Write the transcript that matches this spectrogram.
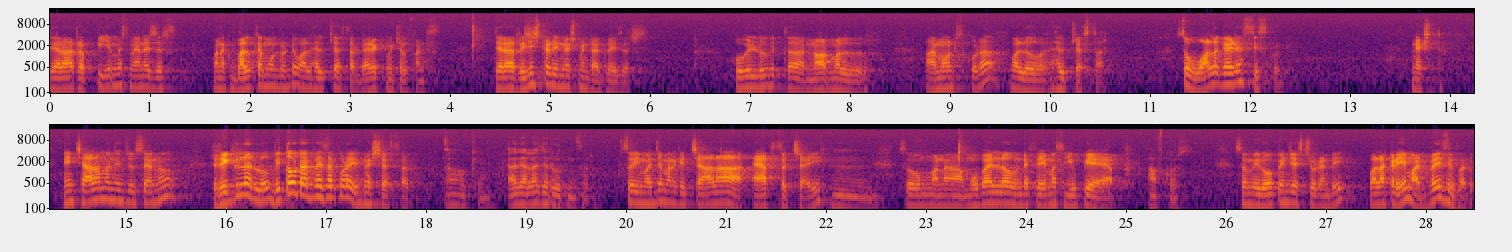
దేర్ ఆర్ పిఎంఎస్ మేనేజర్స్ మనకు బల్క్ అమౌంట్ ఉంటే వాళ్ళు హెల్ప్ చేస్తారు direct mutual funds there are registered investment advisors who will do with normal amounts కూడా వాళ్ళు హెల్ప్ చేస్తారు. సో వాళ్ళ గైడెన్స్ తీసుకోండి. నెక్స్ట్. నేను చాలామందిని చూశాను రెగ్యులర్లో వితౌట్ అడ్వైజర్ కూడా ఇన్వెస్ట్ చేస్తారు. ఓకే. అది ఎలా జరుగుతుంది సార్? సో ఈ మధ్య మనకి చాలా యాప్స్ వచ్చాయి. సో మన మొబైల్లో ఉండే famous UPI app of course so మీరు ఓపెన్ చేసి చూడండి. వాళ్ళు అక్కడ ఏం అడ్వైస్ ఇవ్వరు.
